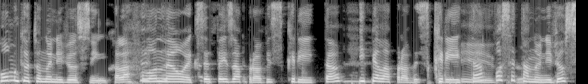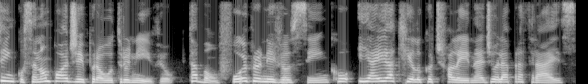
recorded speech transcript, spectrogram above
como que eu tô no nível 5? Ela falou, não, é que você fez a prova escrita e pela prova escrita Isso. você tá no nível 5, você não pode ir para outro nível. Tá bom, fui pro nível 5 e aí aquilo que eu te falei, né, de olhar para trás.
